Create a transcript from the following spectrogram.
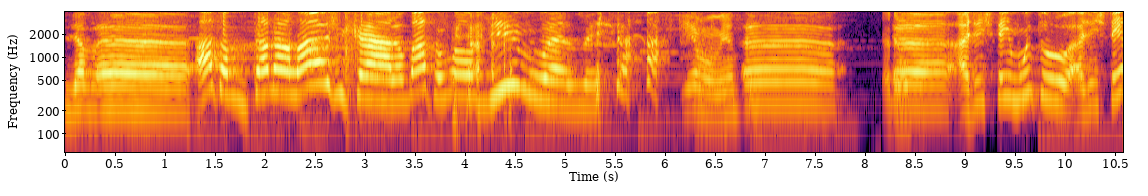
Já, uh... Ah, tá, tá na live, cara! Mata ao vivo, Wesley! Que é momento. Uh... Uh, a gente tem muito, a gente tem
